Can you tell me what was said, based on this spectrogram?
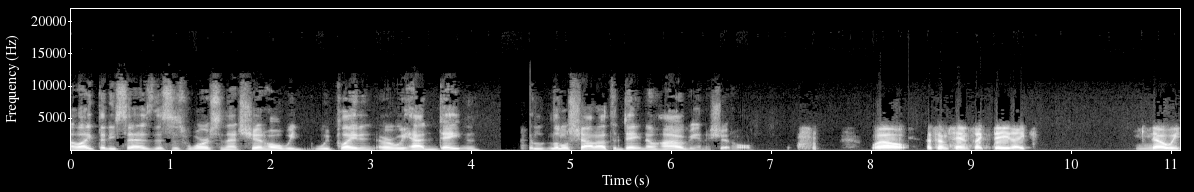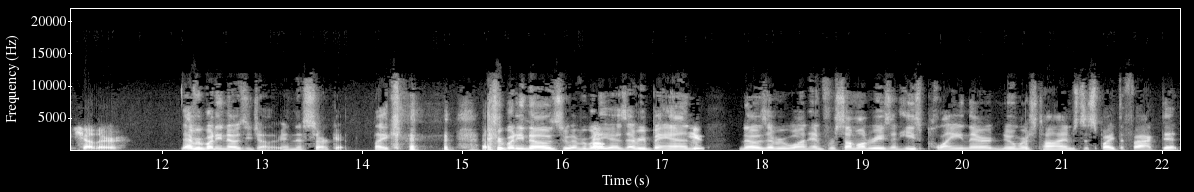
I liked that he says this is worse than that shithole we we played in or we had in Dayton. A little shout out to Dayton, Ohio, being a shithole. Well, that's what I'm saying. It's like they like know each other. Everybody knows each other in this circuit. Like everybody knows who everybody is. Every band you- knows everyone, and for some odd reason, he's playing there numerous times, despite the fact that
